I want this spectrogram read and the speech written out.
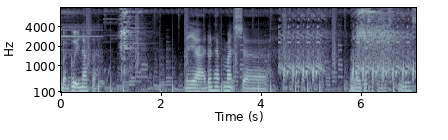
but good enough lah. Yeah, I don't have much. Uh, well, I guess I can use this,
